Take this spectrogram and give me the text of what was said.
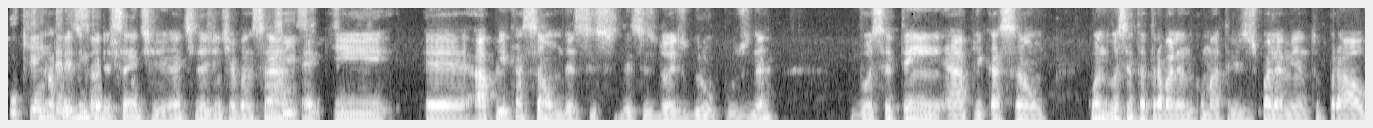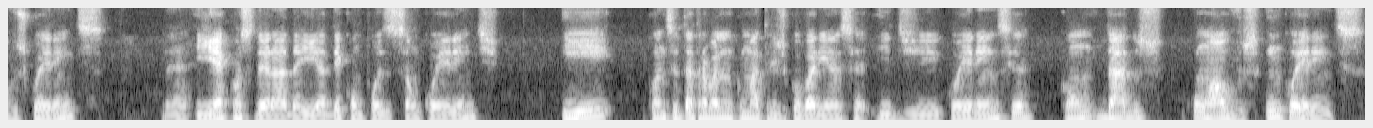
o que é Uma interessante... coisa interessante, antes da gente avançar, sim, sim, é que é, a aplicação desses, desses dois grupos, né? Você tem a aplicação quando você está trabalhando com matriz de espalhamento para alvos coerentes, né? e é considerada aí a decomposição coerente, e quando você está trabalhando com matriz de covariância e de coerência, com dados com alvos incoerentes,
